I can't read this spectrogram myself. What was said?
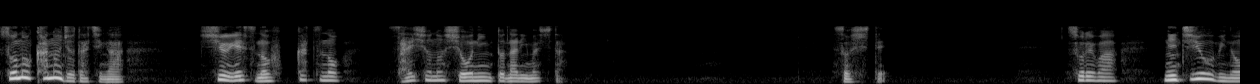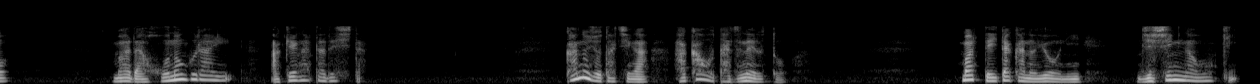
その彼女たちが主イエスの復活の最初の証人となりました。そして、それは日曜日のまだほのぐらい明け方でした。彼女たちが墓を訪ねると、待っていたかのように地震が起き、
